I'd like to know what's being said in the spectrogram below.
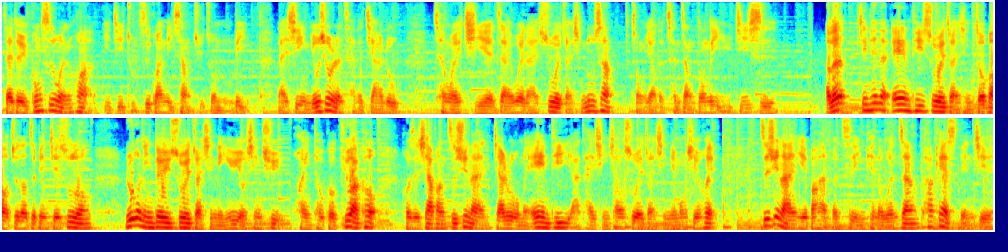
在对公司文化以及组织管理上去做努力，来吸引优秀人才的加入，成为企业在未来数位转型路上重要的成长动力与基石。好了，今天的 AMT 数位转型周报就到这边结束喽。如果您对于数位转型领域有兴趣，欢迎透过 QR Code 或者下方资讯栏加入我们 AMT 亚太行销数位转型联盟协会。资讯栏也包含本次影片的文章、Podcast 连接。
